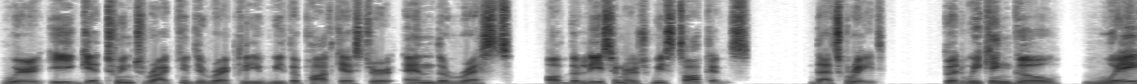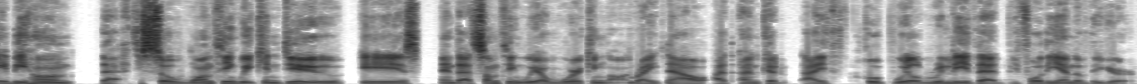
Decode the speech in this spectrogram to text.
where he get to interact directly with the podcaster and the rest of the listeners with tokens. That's great. But we can go way beyond that. So one thing we can do is, and that's something we are working on right now at Uncut. I hope we'll release that before the end of the year.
